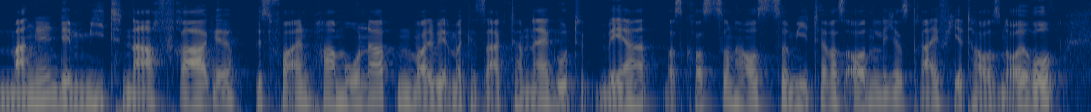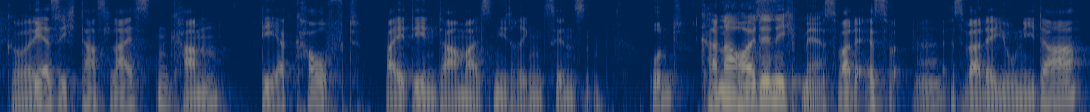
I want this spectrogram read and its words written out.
mangelnde Mietnachfrage bis vor ein paar Monaten, weil wir immer gesagt haben, na gut, wer, was kostet so ein Haus zur Miete, was ordentliches, 3.000, 4.000 Euro. Correct. Wer sich das leisten kann, der kauft bei den damals niedrigen Zinsen. Und kann er ups, heute nicht mehr. Es war, der, es, ja. es war der Juni da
